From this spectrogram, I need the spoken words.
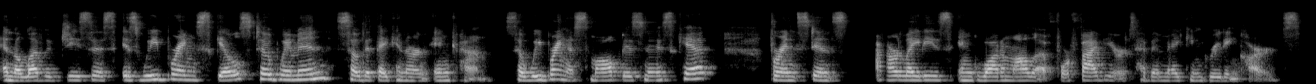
and the love of Jesus is we bring skills to women so that they can earn income. So we bring a small business kit for instance, our ladies in Guatemala for five years have been making greeting cards.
